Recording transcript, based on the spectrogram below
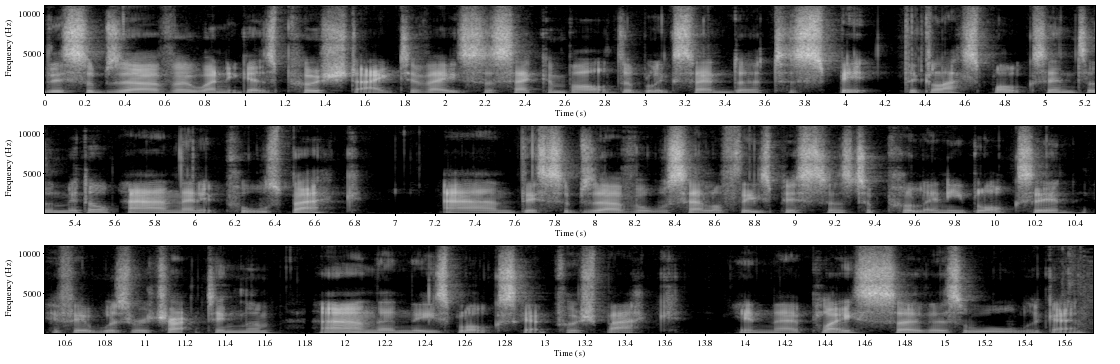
this observer, when it gets pushed, activates the second part double extender to spit the glass box into the middle, and then it pulls back. And this observer will sell off these pistons to pull any blocks in if it was retracting them, and then these blocks get pushed back in their place, so there's a wall again.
